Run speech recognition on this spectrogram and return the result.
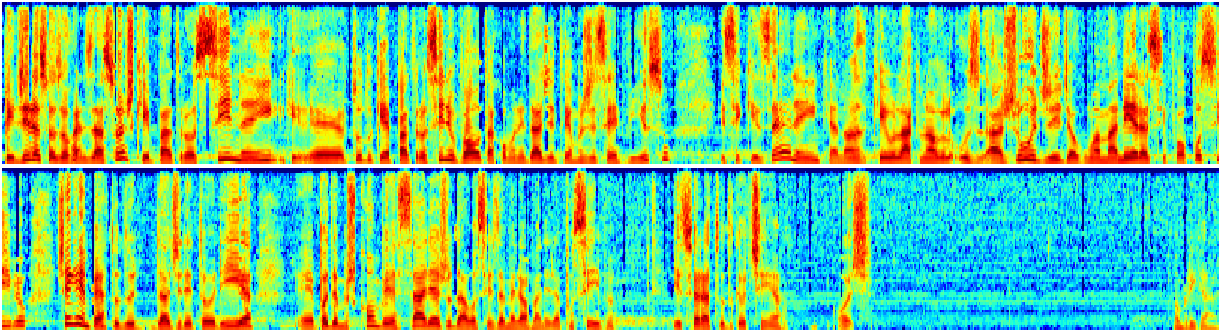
pedir às suas organizações que patrocinem, que, é, tudo que é patrocínio volta à comunidade em termos de serviço, e se quiserem que, nós, que o LACNOG os ajude de alguma maneira, se for possível, cheguem perto do, da diretoria, é, podemos conversar e ajudar vocês da melhor maneira possível. Isso era tudo que eu tinha hoje. Obrigada.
